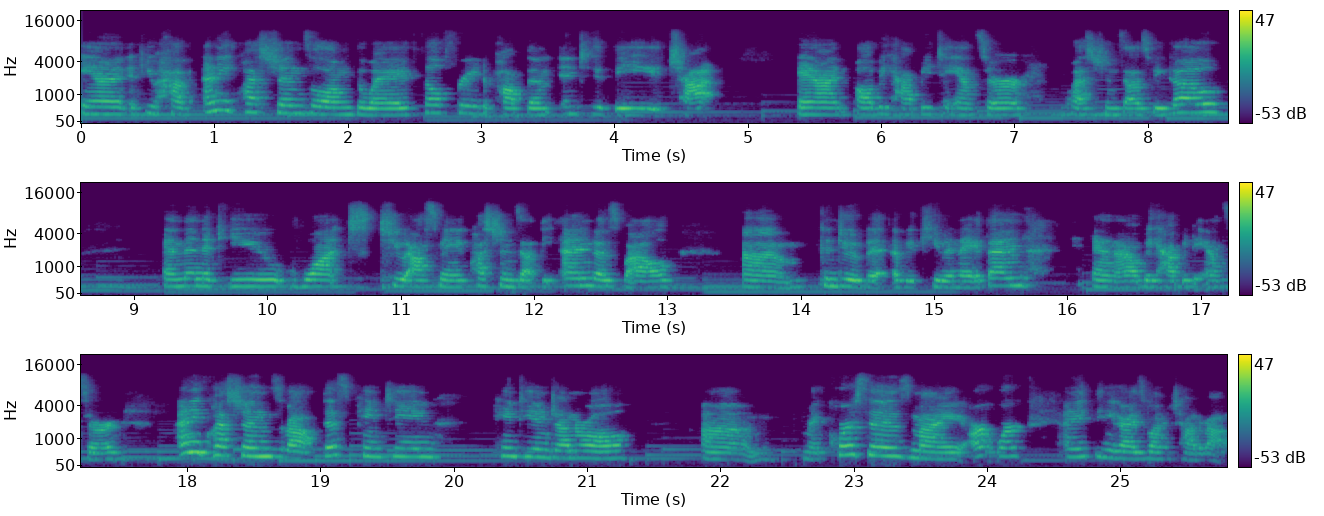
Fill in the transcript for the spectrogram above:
and if you have any questions along the way, feel free to pop them into the chat and I'll be happy to answer questions as we go. And then if you want to ask me any questions at the end as well, um, can do a bit of a Q&A then, and I'll be happy to answer any questions about this painting, painting in general, um, my courses, my artwork, anything you guys want to chat about.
